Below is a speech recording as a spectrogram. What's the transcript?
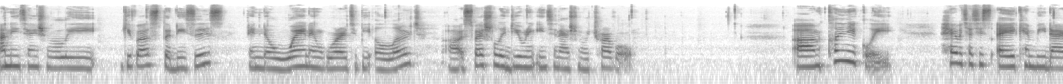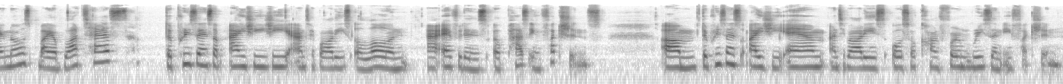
unintentionally give us the disease and know when and where to be alert, uh, especially during international travel. Um, clinically, hepatitis A can be diagnosed by a blood test. The presence of IgG antibodies alone are evidence of past infections. Um, the presence of IgM antibodies also confirm recent infection.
